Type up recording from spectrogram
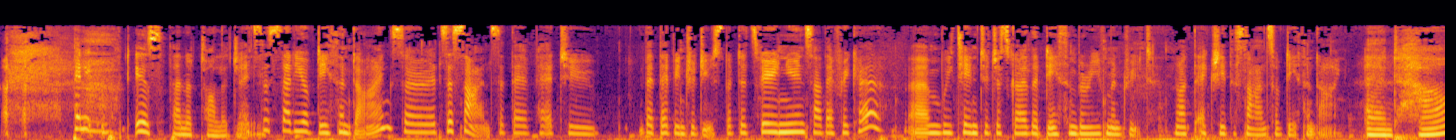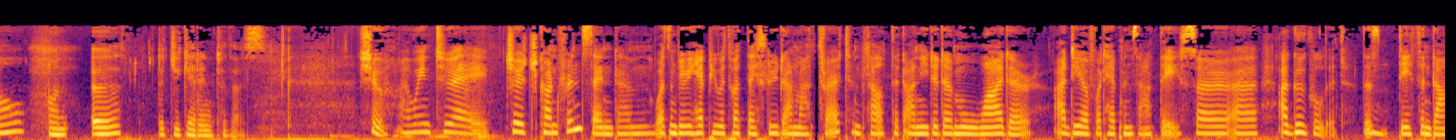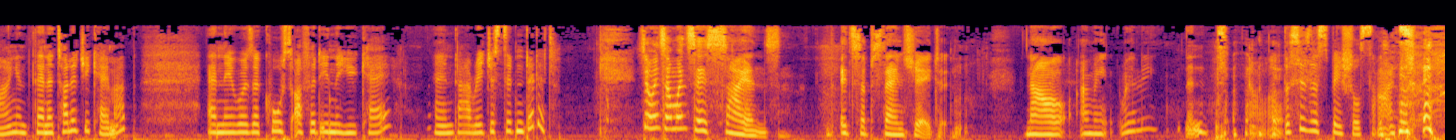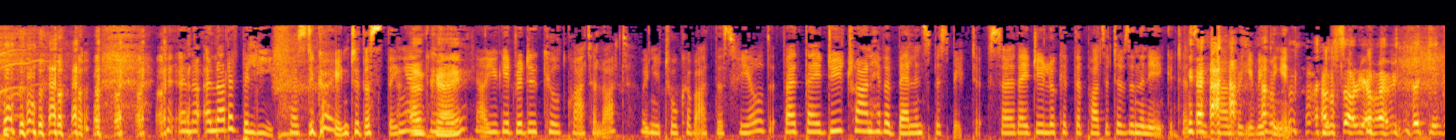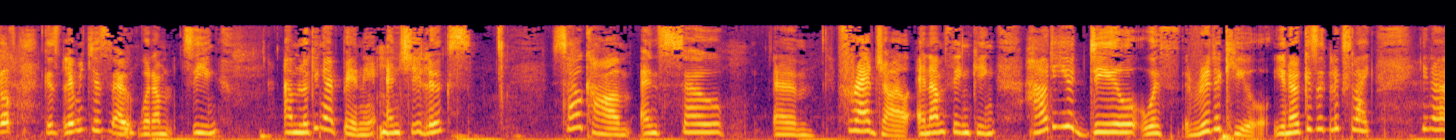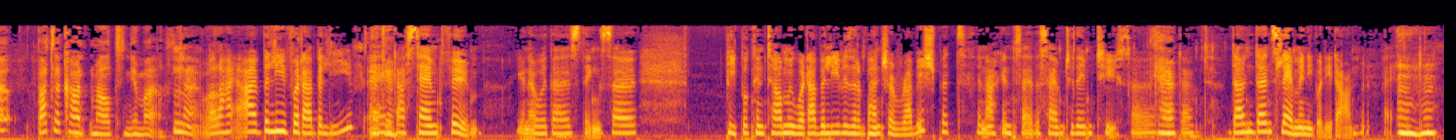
Penny, what is thanatology? It's the study of death and dying. So it's a science that they've had to, that they've introduced, but it's very new in South Africa. Um, we tend to just go the death and bereavement route, not actually the science of death and dying. And how on earth did you get into this? Sure. I went to a church conference and um, wasn't very happy with what they threw down my throat and felt that I needed a more wider idea of what happens out there. So uh, I Googled it, this death and dying, and thanatology came up. And there was a course offered in the UK, and I registered and did it. So when someone says science, it's substantiated. Now, I mean, really? Oh, this is a special science. a, a lot of belief has to go into this thing. And, Okay. uh, yeah, you get ridiculed quite a lot when you talk about this field, but they do try and have a balanced perspective. So they do look at the positives and the negatives and try and bring everything in. I'm sorry, I'm having the giggles. Because let me just say what I'm seeing. I'm looking at Penny and she looks so calm and so um, fragile. And I'm thinking, how do you deal with ridicule? You know, because it looks like, you know, butter can't melt in your mouth. No, well, I, I believe what I believe and Okay. I stand firm, you know, with those things. So people can tell me what I believe is a bunch of rubbish, but then I can say the same to them too. So Okay. Don't, don't, don't slam anybody down, basically.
